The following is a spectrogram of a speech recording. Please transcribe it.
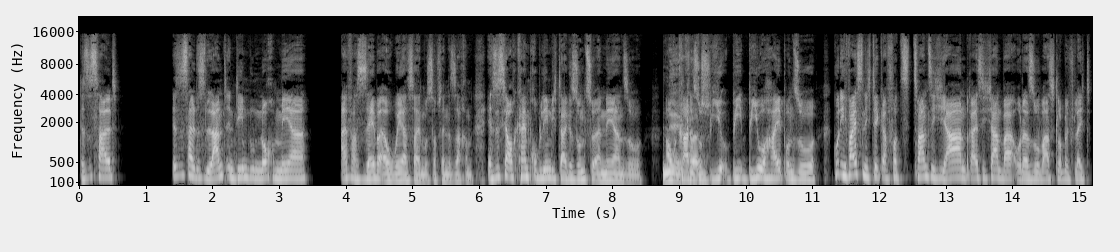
Das ist halt, es ist halt das Land, in dem du noch mehr einfach selber aware sein musst auf deine Sachen. Es ist ja auch kein Problem, dich da gesund zu ernähren, so. Auch Nee, gerade so Quatsch. Bio- Bi- Bio-Hype und so. Gut, ich weiß nicht, Dicker, vor 20 Jahren, 30 Jahren war oder so war es, glaube ich, vielleicht,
